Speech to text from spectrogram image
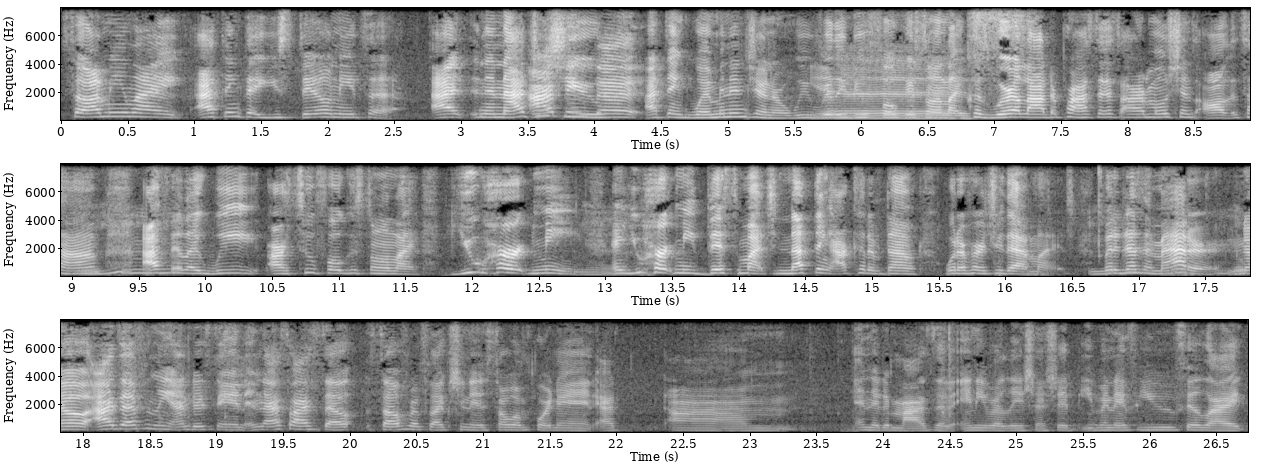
So I mean, like, I think that you still need to. I and then not just think you. that- I think women in general, we really do focus on like because we're allowed to process our emotions all the time. Mm-hmm. I feel like we are too focused on like you hurt me and you hurt me this much. Nothing I could have done would have hurt you that much. But it doesn't matter. No, I definitely understand, and that's why self self reflection is so important at um in the demise of any relationship. Even if you feel like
